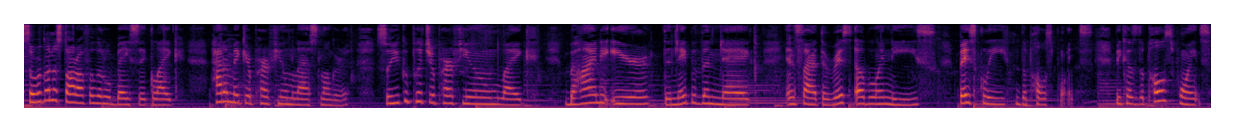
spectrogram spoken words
So, we're going to start off a little basic like how to make your perfume last longer. So, you could put your perfume like behind the ear, the nape of the neck, inside the wrist, elbow, and knees basically the pulse points because the pulse points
